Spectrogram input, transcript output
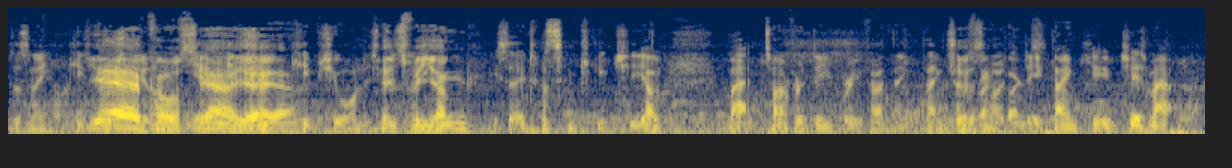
doesn't he? Keeps Yeah, of course. Yeah, keeps yeah, you, yeah. Keeps you honest. Keeps me he? young. He said it doesn't keep you young. Matt, time for a debrief, I think. Thanks Cheers, ever so much. Thank you. Cheers, Matt.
